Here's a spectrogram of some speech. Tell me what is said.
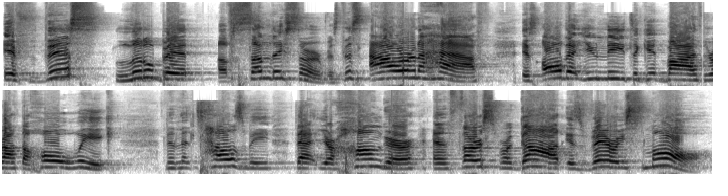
If this little bit of Sunday service, this hour and a half, is all that you need to get by throughout the whole week, then it tells me that your hunger and thirst for God is very small.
